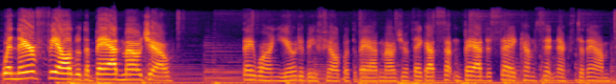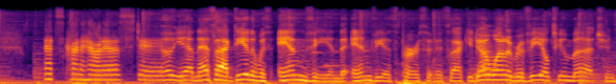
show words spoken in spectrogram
When they're filled with the bad mojo, they want you to be filled with the bad mojo. If they got something bad to say, come sit next to them. That's kind of how it is, Steve. Oh yeah, and that's like dealing with envy and the envious person. It's like you don't want to reveal too much, and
